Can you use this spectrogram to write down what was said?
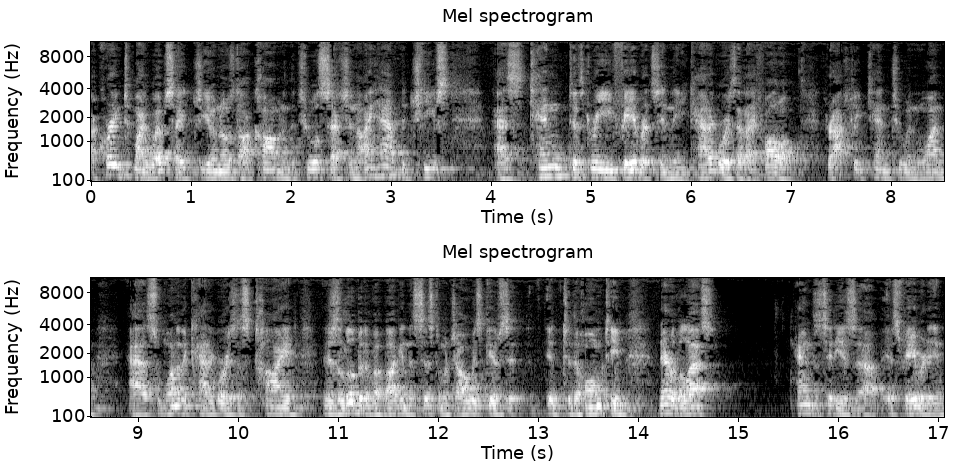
According to my website, gioknows.com, in the tools section, I have the Chiefs as 10 to 3 favorites in the categories that I follow. They're actually 10, 2, and 1 as one of the categories is tied. There's a little bit of a bug in the system, which always gives it, it to the home team. Nevertheless, Kansas City is, uh, is favored in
